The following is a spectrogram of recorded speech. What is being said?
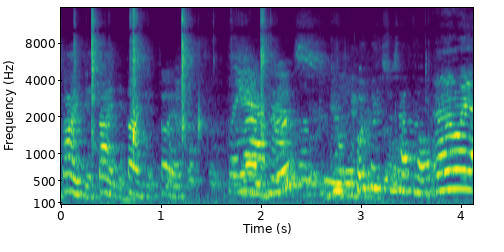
大一点，大一点。大一点，大一点。我要，回回去下头。嗯，我要。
